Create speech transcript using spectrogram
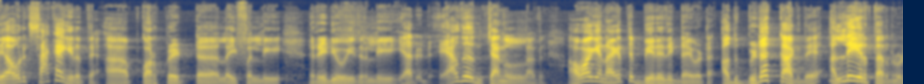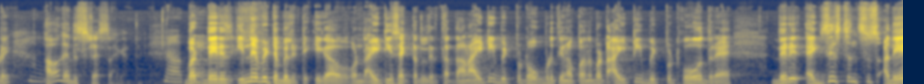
they ಅವ್ರಿಗೆ ಸಾಕಾಗಿರುತ್ತೆ. ಆ ಕಾರ್ಪೊರೇಟ್ ಲೈಫಲ್ಲಿ ರೇಡಿಯೋ ಇದರಲ್ಲಿ ಯಾರು ಯಾವುದೋ ಒಂದು ಚಾನಲ್ ಆದರೆ ಅವಾಗ ಏನಾಗುತ್ತೆ? ಬೇರೆದಿಗೆ ಡೈವರ್ಟ್ ಅದು ಬಿಡೋಕ್ಕಾಗದೆ ಅಲ್ಲೇ ಇರ್ತಾರೆ ನೋಡಿ. ಅವಾಗ ಅದು ಸ್ಟ್ರೆಸ್ ಆಗುತ್ತೆ. ಬಟ್ ದೇರ್ ಇಸ್ ಇನ್ಎವಿಟಬಿಲಿಟಿ ಈಗ ಒಂದು ಐ ಟಿ ಸೆಕ್ಟರ್ಲಿ ಇರ್ತಾರೆ. ನಾನು ಐ ಟಿ ಬಿಟ್ಬಿಟ್ಟು ಹೋಗ್ಬಿಡ್ತೀನಪ್ಪ ಅಂದ್ರೆ ಬಟ್ ಐ ಟಿ ಬಿಟ್ಬಿಟ್ಟು ಹೋದರೆ ದೇರ್ ಇಸ್ ಎಕ್ಸಿಸ್ಟೆನ್ಸಸ್ ಅದೇ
